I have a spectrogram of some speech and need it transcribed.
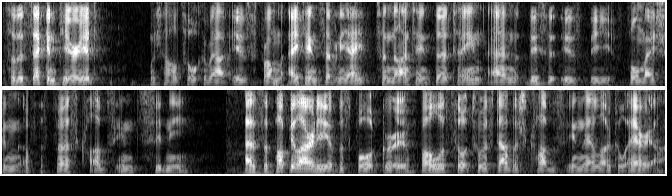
So the second period, which I'll talk about, is from 1878 to 1913, and this is the formation of the first clubs in Sydney. As the popularity of the sport grew, bowlers sought to establish clubs in their local area.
